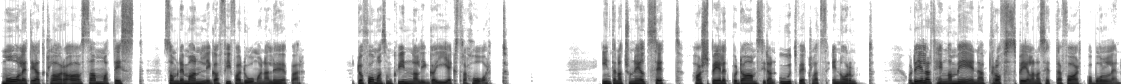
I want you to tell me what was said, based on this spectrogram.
Målet är att klara av samma test som de manliga Fifa-domarna löper. Då får man som kvinna ligga i extra hårt. Internationellt sett har spelet på damsidan utvecklats enormt och det gäller att hänga med när proffsspelarna sätter fart på bollen.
